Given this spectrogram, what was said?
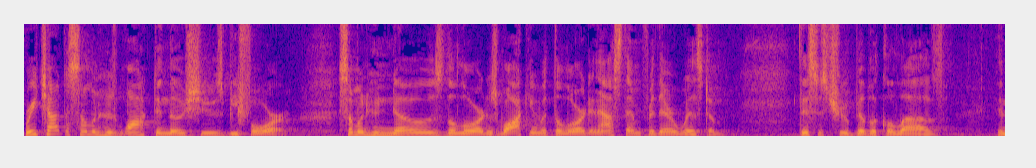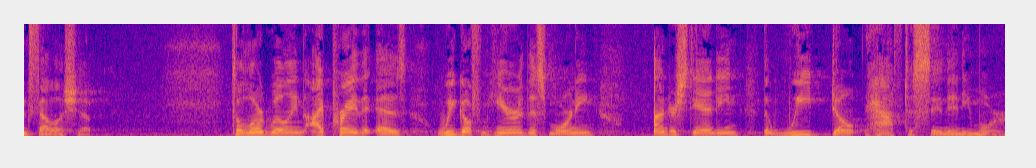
Reach out to someone who's walked in those shoes before, someone who knows the Lord, is walking with the Lord, and ask them for their wisdom. This is true biblical love and fellowship. So, Lord willing, I pray that as we go from here this morning, understanding that we don't have to sin anymore.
